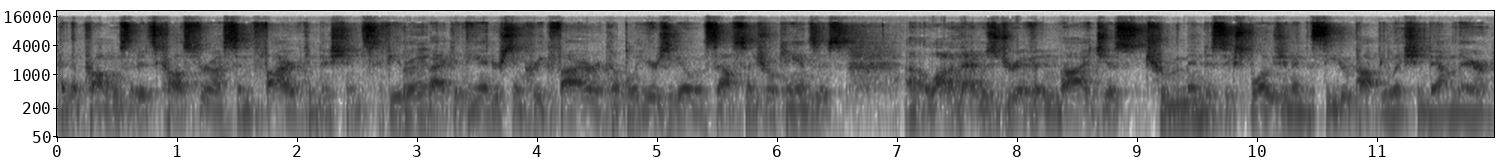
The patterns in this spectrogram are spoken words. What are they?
and the problems that it's caused for us in fire conditions. If you look right. back at the Anderson Creek fire a couple of years ago in south central Kansas, uh, a lot of that was driven by just tremendous explosion in the cedar population down there,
